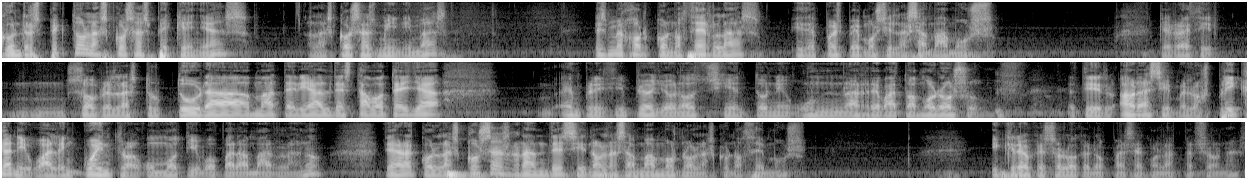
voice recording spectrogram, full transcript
con respecto a las cosas pequeñas, a las cosas mínimas, es mejor conocerlas y después vemos si las amamos. Quiero decir, mm, sobre la estructura material de esta botella, en principio yo no siento ningún arrebato amoroso. Es decir, ahora si me lo explican, igual encuentro algún motivo para amarla, ¿no? Ahora, con las cosas grandes, si no las amamos, no las conocemos. Y creo que eso es lo que nos pasa con las personas.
